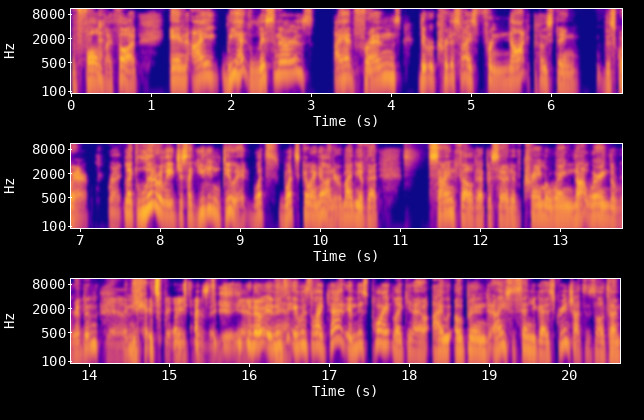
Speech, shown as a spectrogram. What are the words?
default i thought. And i we had listeners I had friends that were criticized for not posting the square. Right. Like literally just like you didn't do it. What's what's going on? It reminded me of that Seinfeld episode of Kramer wearing not wearing the ribbon Yeah. and the AIDS protest. ribbon, yeah. You know, and Yeah. it was like that. In this point, like, you know, I opened and I used to send you guys screenshots of this all the time.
